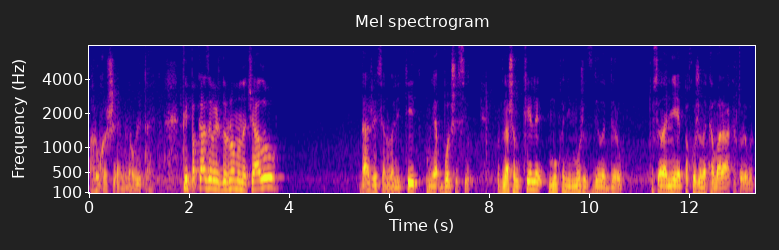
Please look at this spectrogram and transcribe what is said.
Баруха Шем, она улетает. Ты показываешь дурному началу, даже если оно летит, у меня больше сил. В нашем теле муха не может сделать дыру. То есть она не похожа на комара, который вот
